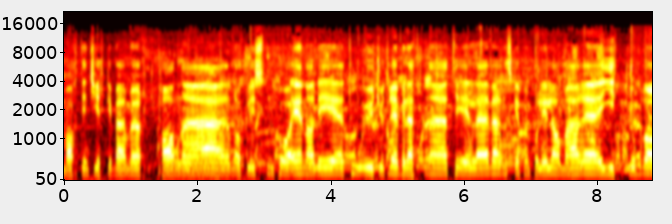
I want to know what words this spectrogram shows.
Martin Kirkeberg Mørk han er nok lysten på en av de to U23-billettene til eh, verdenscupen på Lillehammer. Eh, Gikk jo bra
